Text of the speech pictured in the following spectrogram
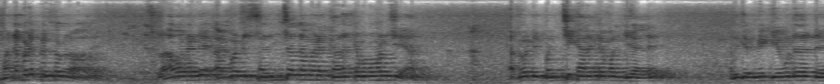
మన పడే ప్రెస్ వాళ్ళు రావాలి. రావాలంటే అటువంటి సంచలనమైన కార్యక్రమాలు చేయాలి. అటువంటి మంచి కార్యక్రమాలు చేయాలి. అందుకే మీకు ఏముంటుందంటే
